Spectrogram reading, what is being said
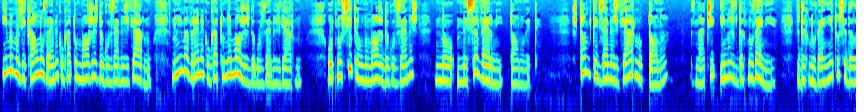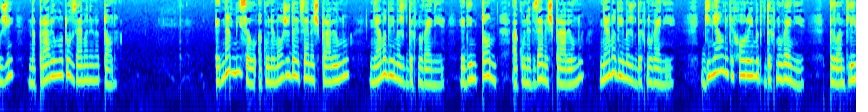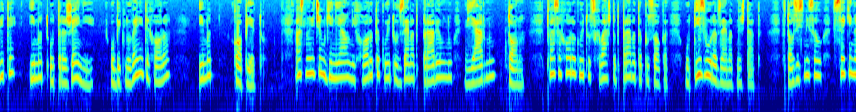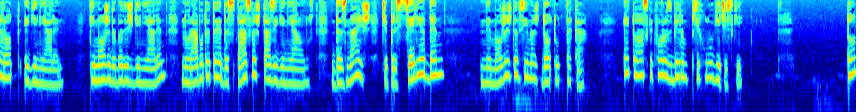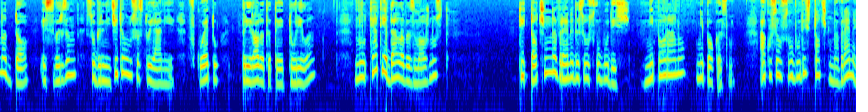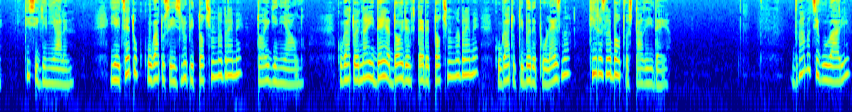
Има музикално време, когато можеш да го вземеш вярно, но има време, когато не можеш да го вземеш вярно. Относително може да го вземеш, но не са верни тоновете. Щом ти вземеш вярно тона, значи имаш вдъхновение. Вдъхновението се дължи на правилното вземане на тона. Една мисъл, ако не можеш да я вземеш правилно, няма да имаш вдъхновение. Един тон, ако не вземеш правилно, няма да имаш вдъхновение. Гениалните хора имат вдъхновение, талантливите имат отражение, обикновените хора имат копието. Аз наричам гениални хората, които вземат правилно, вярно тона. Това са хора, които схващат правата посока, от извора вземат нещата. В този смисъл всеки народ е гениален. Ти може да бъдеш гениален, но работата е да спазваш тази гениалност, да знаеш, че през целия ден не можеш да взимаш дото така. Ето аз какво разбирам психологически. Тонът до е свързан с ограничително състояние, в което природата те е турила, но тя ти е дала възможност ти точно на време да се освободиш, ни по-рано, ни по-късно. Ако се освободиш точно на време, ти си гениален. Яйцето, когато се излюпи точно на време, то е гениално. Когато една идея дойде в тебе точно на време, когато ти бъде полезна, ти разработваш тази идея. Двама цигулари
